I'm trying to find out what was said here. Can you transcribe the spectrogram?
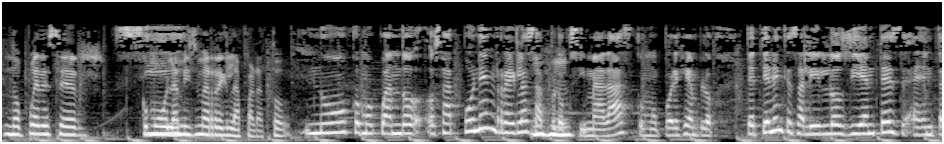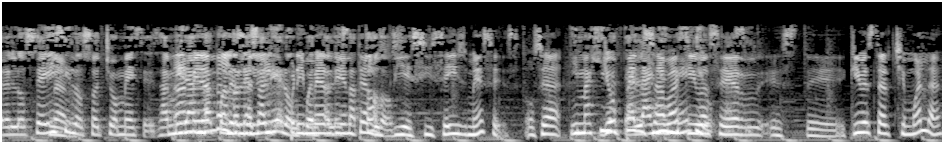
no puede ser como la misma regla para todos. No, como cuando, o sea, ponen reglas aproximadas, como por ejemplo, te tienen que salir los dientes entre los 6 y los 8 meses. A Miranda, ah, cuando le salieron, el primer diente a, los 16 meses. O sea, yo pensaba que iba a ser, este, que iba a estar chimuela.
